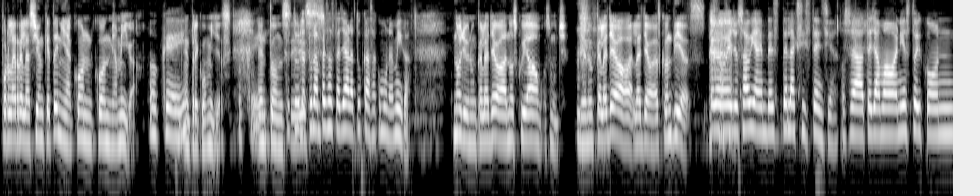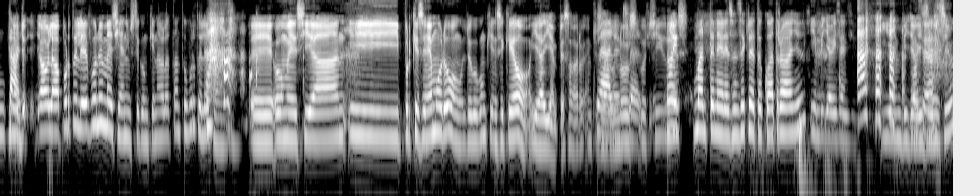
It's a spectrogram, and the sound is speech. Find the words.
por la relación que tenía con, con mi amiga. Ok. Entre comillas. Entonces. ¿Tú, tú la empezaste a llevar a tu casa como una amiga. No, yo nunca la llevaba, nos cuidábamos mucho. Yo nunca la llevaba, la llevaba escondidas. Pero ellos sabían de, la existencia. O sea, te llamaban y estoy con tal. No, yo, hablaba por teléfono y me decían, ¿y usted con quién habla tanto por teléfono? eh, o me decían, ¿y por qué se demoró? Luego, ¿con quién se quedó? Y ahí empezaron, empezaron los, chismes. mantener eso en secreto cuatro años. Y en Villavicencio. y en Villavicencio.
